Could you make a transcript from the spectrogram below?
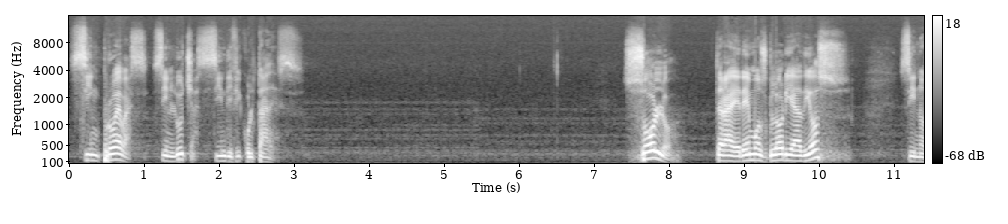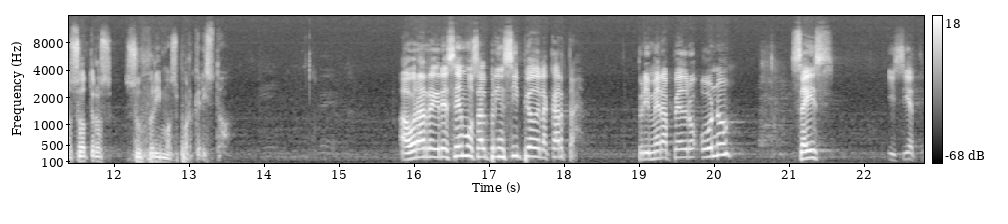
sin pruebas, sin luchas, sin dificultades. Solo traeremos gloria a Dios si nosotros sufrimos por Cristo. Ahora regresemos al principio de la carta. Primera Pedro 1, 6 y 7.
